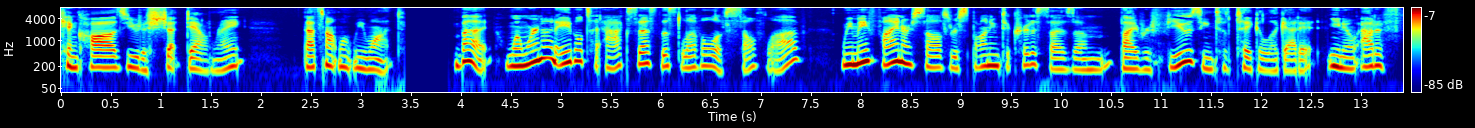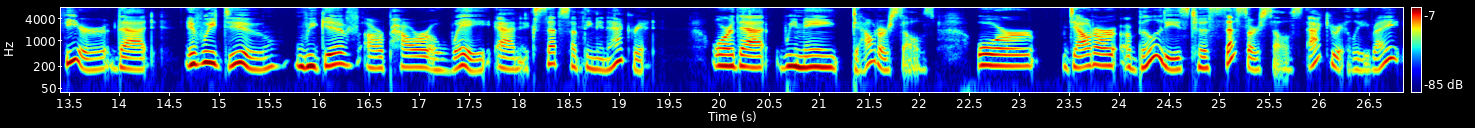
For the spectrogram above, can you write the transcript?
can cause you to shut down, right? That's not what we want. But when we're not able to access this level of self love, we may find ourselves responding to criticism by refusing to take a look at it, you know, out of fear that if we do, we give our power away and accept something inaccurate, or that we may doubt ourselves or doubt our abilities to assess ourselves accurately, right?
